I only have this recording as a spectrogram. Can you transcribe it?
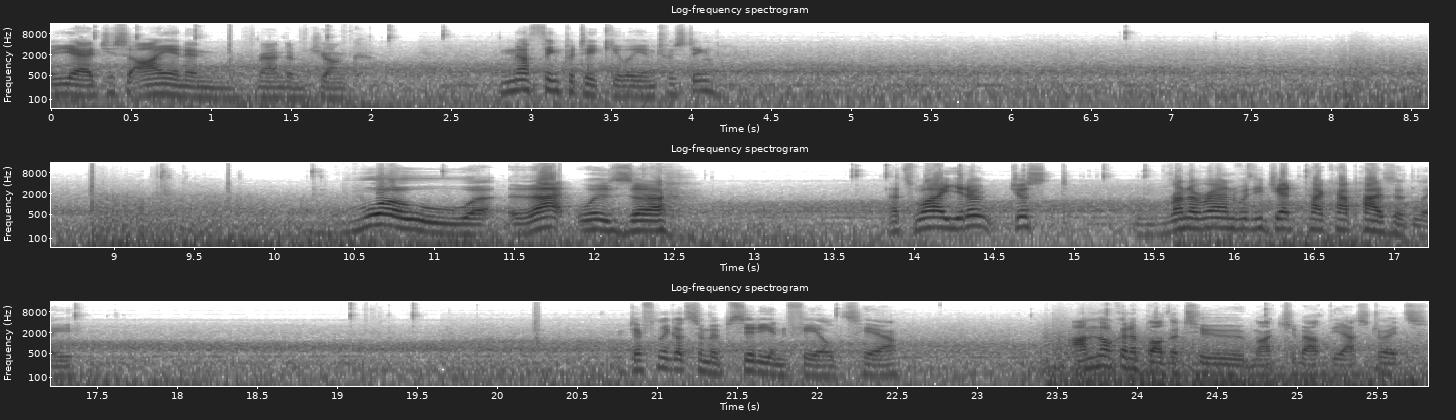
Yeah, just iron and random junk. Nothing particularly interesting. Whoa! That was, uh... That's why you don't just run around with your jetpack haphazardly. We've definitely got some obsidian fields here. I'm not going to bother too much about the asteroids.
